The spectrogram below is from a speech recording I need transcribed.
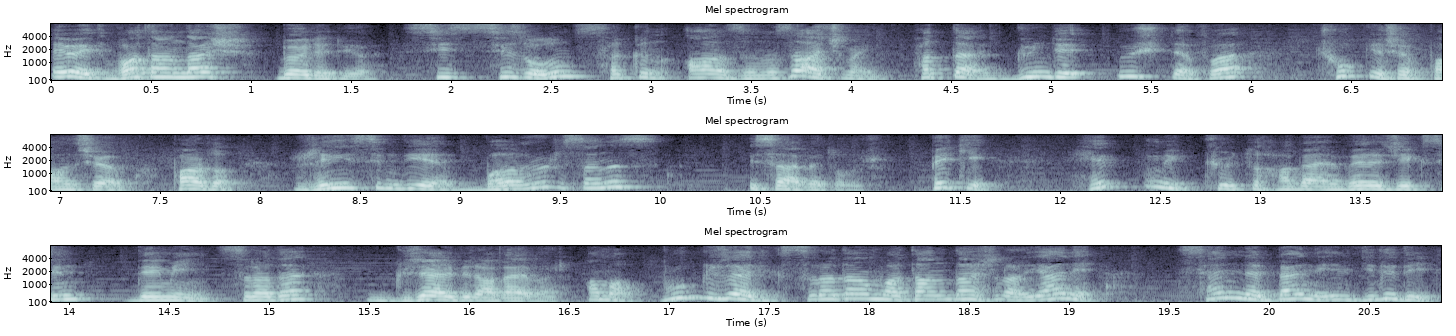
Evet vatandaş böyle diyor. Siz siz olun sakın ağzınızı açmayın. Hatta günde 3 defa çok yaşa padişahım pardon reisim diye bağırırsanız isabet olur. Peki hep mi kötü haber vereceksin demeyin. Sırada güzel bir haber var. Ama bu güzellik sıradan vatandaşlar yani senle benle ilgili değil.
